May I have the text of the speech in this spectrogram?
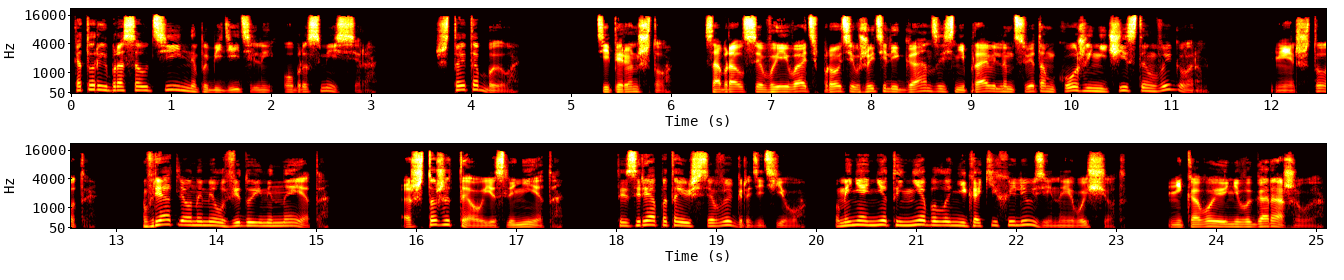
который бросал тень на победительный образ мессера. Что это было? Теперь он что, собрался воевать против жителей Ганзы с неправильным цветом кожи и нечистым выговором? Нет, что ты. Вряд ли он имел в виду именно это. А что же Тео, если не это? Ты зря пытаешься выградить его. У меня нет и не было никаких иллюзий на его счет. Никого я не выгораживаю.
